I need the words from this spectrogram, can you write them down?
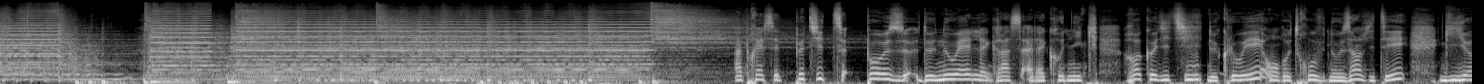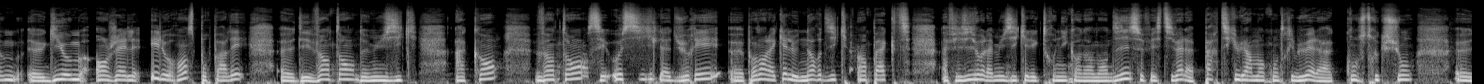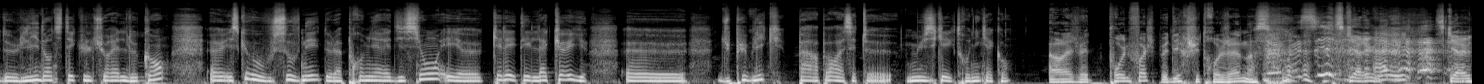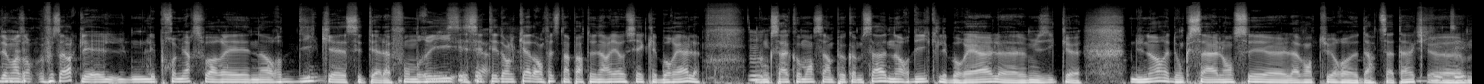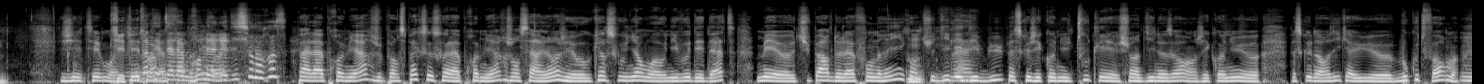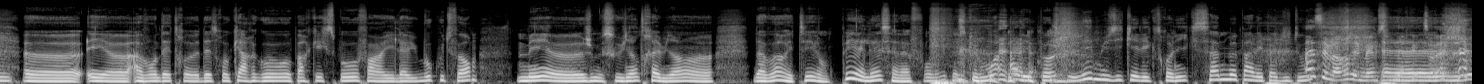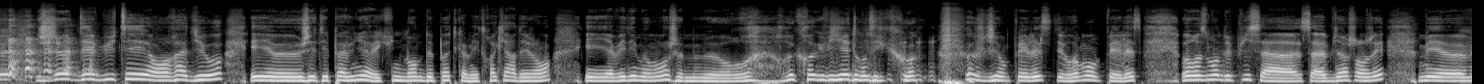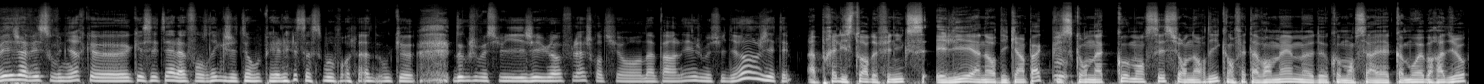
Après cette petite de Noël grâce à la chronique Rock Auditi de Chloé, on retrouve nos invités Guillaume, euh, Guillaume, Angèle et Laurence pour parler euh, des 20 ans de musique à Caen. 20 ans, c'est aussi la durée euh, pendant laquelle le Nordic Impact a fait vivre la musique électronique en Normandie. Ce festival a particulièrement contribué à la construction de l'identité culturelle de Caen. Est-ce que vous vous souvenez de la première édition et quel a été l'accueil du public par rapport à cette euh, musique électronique à Caen Alors là, je vais être, pour une fois, je peux dire, je suis trop jeune. ce qui arrive, Ah oui. ce qui arrive de moins en moins. Il faut savoir que les, les premières soirées nordiques, c'était à la fonderie Oui, et c'était dans le cadre. En fait, c'est un partenariat aussi avec les Boréales. Mm. Donc ça a commencé un peu comme ça, nordique, les Boréales, euh, musique euh, du Nord, et donc ça a lancé euh, l'aventure euh, d'Arts Attack. J'y étais. Moi. Qui étais, Toi, toi t'étais à la première ouais. édition, Laurence Pas la première, je pense pas que ce soit la première, j'en sais rien, j'ai aucun souvenir moi au niveau des dates, mais euh, tu parles de la fonderie quand Mm. tu dis les débuts, parce que j'ai connu toutes les, je suis un dinosaure, hein, j'ai connu, euh, parce que Nordique a eu euh, beaucoup de formes, Mm. euh, et euh, avant d'être d'être au Cargo, au Parc Expo, enfin il a eu beaucoup de formes, mais euh, je me souviens très bien euh, d'avoir été en PLS à la fonderie, parce que moi à l'époque, les musiques électroniques, ça ne me parlait pas du tout. Ah, c'est marrant, j'ai le même souvenir Euh, que toi. je, je débutais en radio et euh, j'étais pas venue avec une bande de potes comme les trois quarts des gens. Et il y avait des moments où je me re- recroquevillais dans des coins. Quand je dis en PLS, c'était vraiment en PLS. Heureusement, depuis, ça, ça a bien changé. Mais, euh, mais j'avais souvenir que, que c'était à la fonderie que j'étais en PLS à ce moment-là. Donc, euh, donc je me suis, j'ai eu un flash quand tu en as parlé. Je me suis dit, ah, j'y étais. Après, l'histoire de Phoenix est liée à Nordic Impact, puisqu'on a commencé sur Nordic, en fait, avant même de commencer comme web radio.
